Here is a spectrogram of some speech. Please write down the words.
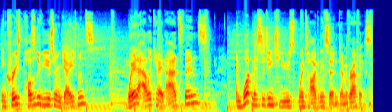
increase positive user engagements, where to allocate ad spends, and what messaging to use when targeting certain demographics.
